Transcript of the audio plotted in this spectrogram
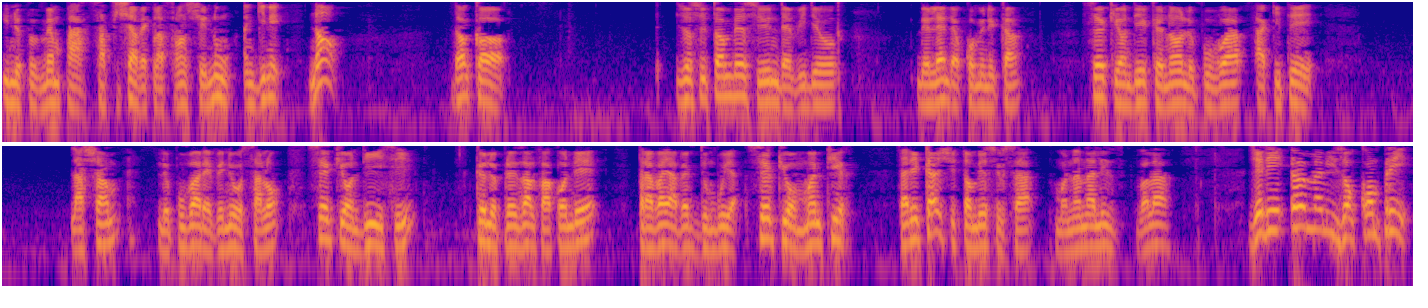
Ils ne peuvent même pas s'afficher avec la France chez nous, en Guinée. Non Donc, euh, je suis tombé sur une des vidéos de l'un des communicants, ceux qui ont dit que non, le pouvoir a quitté la Chambre, le pouvoir est venu au salon. Ceux qui ont dit ici que le président Fakonde travaille avec Doumbouya, ceux qui ont menti. C'est-à-dire, quand je suis tombé sur ça, mon analyse, voilà. J'ai dit, eux-mêmes, ils ont compris.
